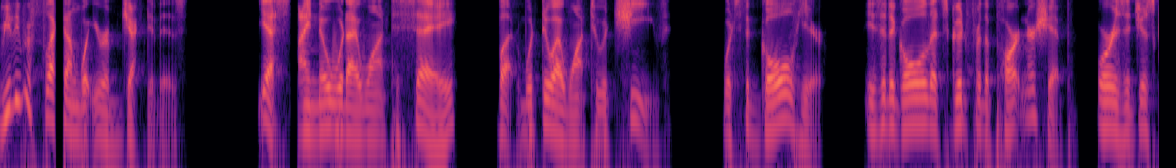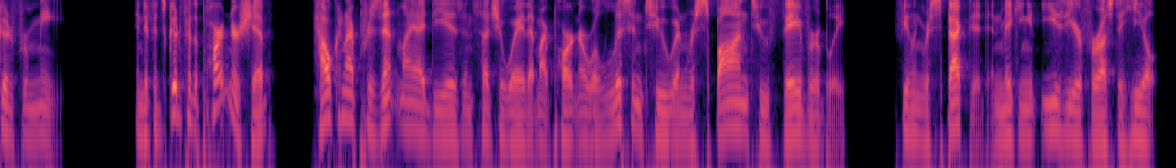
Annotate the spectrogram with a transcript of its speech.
really reflect on what your objective is. Yes, I know what I want to say, but what do I want to achieve? What's the goal here? Is it a goal that's good for the partnership, or is it just good for me? And if it's good for the partnership, how can I present my ideas in such a way that my partner will listen to and respond to favorably, feeling respected and making it easier for us to heal?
